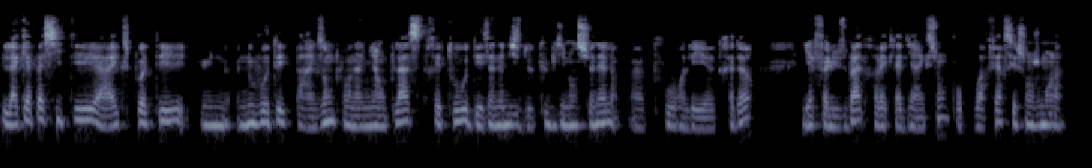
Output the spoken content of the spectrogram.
la capacité à exploiter une nouveauté. Par exemple, on a mis en place très tôt des analyses de cubes dimensionnels euh, pour les euh, traders. Il a fallu se battre avec la direction pour pouvoir faire ces changements-là.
